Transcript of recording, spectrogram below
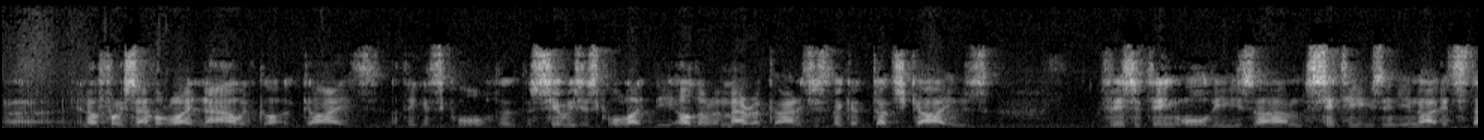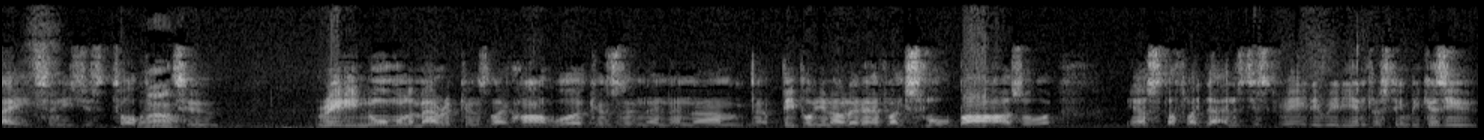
uh, you know, for example, right now we've got a guy. I think it's called the, the series is called like the Other America, and it's just like a Dutch guy who's visiting all these um, cities in the United States, and he's just talking Wow. to really normal Americans, like hard workers and and, and um, people you know that have like small bars or you know stuff like that, and it's just really really interesting because you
